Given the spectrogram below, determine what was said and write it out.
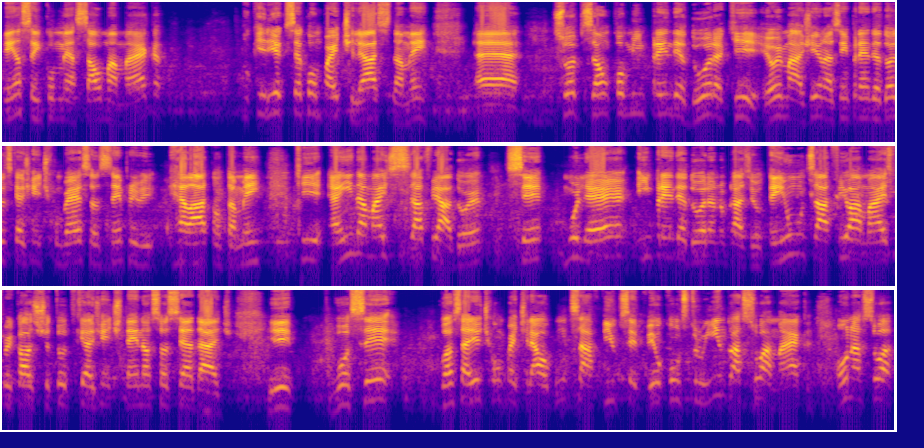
pensa em começar uma marca. Eu queria que você compartilhasse também é, sua visão como empreendedora, que eu imagino, as empreendedoras que a gente conversa sempre relatam também que é ainda mais desafiador ser mulher empreendedora no Brasil. Tem um desafio a mais por causa de tudo que a gente tem na sociedade. E você gostaria de compartilhar algum desafio que você viu construindo a sua marca ou na sua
